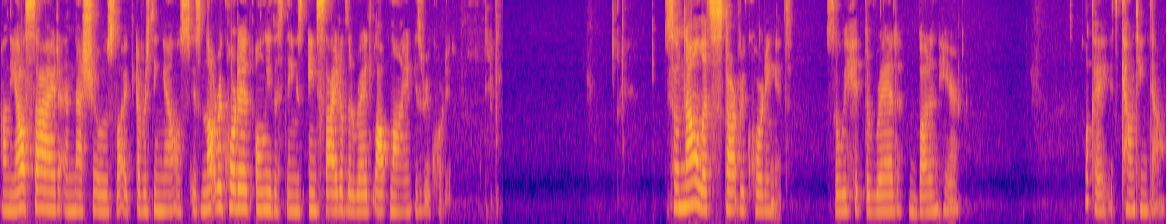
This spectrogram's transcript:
on the outside and that shows like everything else is not recorded, only the things inside of the red outline is recorded. So now let's start recording it. So we hit the red button here. Okay, it's counting down.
